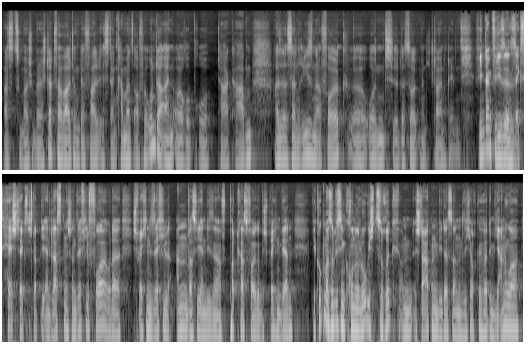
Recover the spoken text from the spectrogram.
was zum Beispiel bei der Stadtverwaltung der Fall ist, dann kann man es auch für unter 1 Euro pro Tag haben. Also das ist ein Riesenerfolg und das sollte man nicht kleinreden. Vielen Dank für diese sechs Hashtags. Ich glaube, die entlasten schon sehr viel vor oder sprechen sehr viel an, was wir in dieser Podcast-Folge besprechen werden. Wir gucken mal so ein bisschen chronologisch zurück und starten, wie das dann sich auch gehört, im Januar.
